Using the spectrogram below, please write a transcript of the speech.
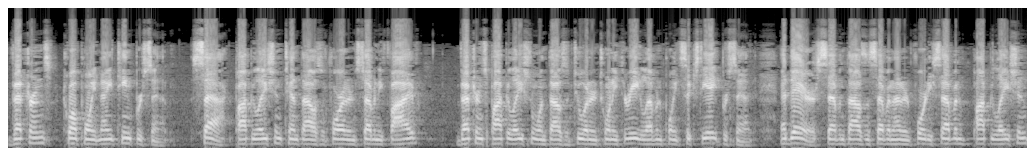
veterans 12.19%. Sac, population 10,475, veterans population 1,223, 11.68%. Adair, 7,747, population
